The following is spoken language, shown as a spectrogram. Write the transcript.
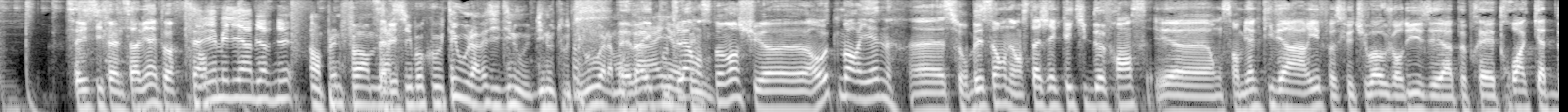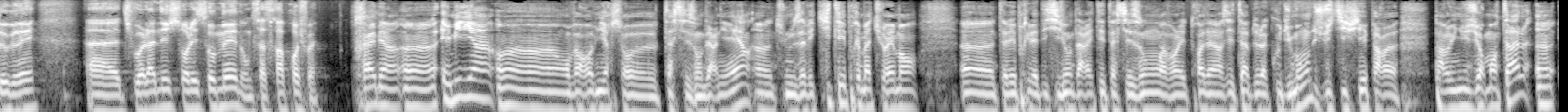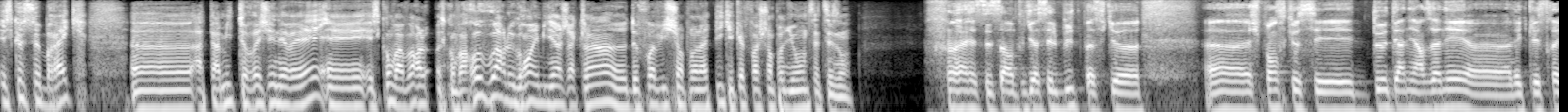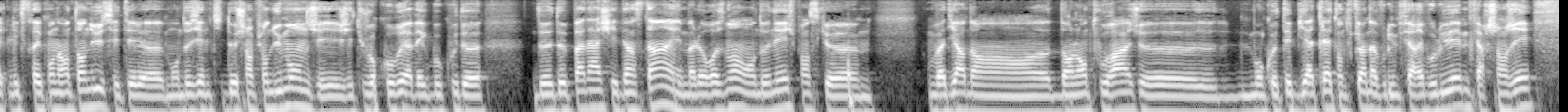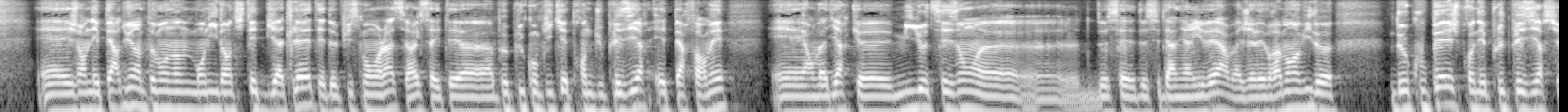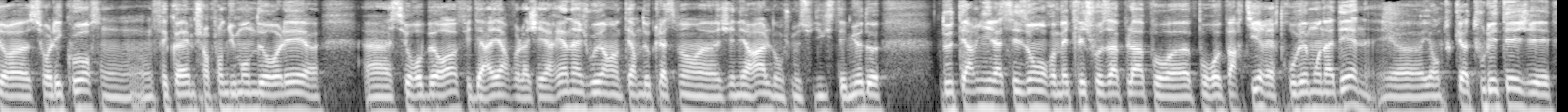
Salut Stephen, ça va bien et toi? Salut Emilien, bienvenue. En pleine forme, Salut. merci beaucoup. T'es où là? Vas-y, dis-nous, dis-nous tout. T'es où à la Eh montagne bah, écoute là en ce moment je suis euh, en Haute-Maurienne euh, sur Bessan, on est en stage avec l'équipe de France et euh, on sent bien que l'hiver arrive parce que tu vois aujourd'hui il faisait à peu près 3-4 degrés. Euh, tu vois la neige sur les sommets donc ça se rapproche ouais. Très bien. Euh, Emilien, euh, on va revenir sur euh, ta saison dernière. Euh, tu nous avais quitté prématurément. Euh, tu avais pris la décision d'arrêter ta saison avant les trois dernières étapes de la Coupe du Monde, justifiée par par une usure mentale. Est-ce que ce break a permis de te régénérer Et est-ce qu'on va voir, est-ce qu'on va revoir le grand Emilien Jacquelin, deux fois vice-champion olympique et quatre fois champion du monde cette saison? Ouais c'est ça en tout cas c'est le but parce que euh, je pense que ces deux dernières années, euh, avec l'extrait qu'on a entendu, c'était mon deuxième titre de champion du monde. J'ai toujours couru avec beaucoup de, de, de panache et d'instinct. Et malheureusement, à un moment donné, je pense que, on va dire, dans, dans l'entourage, euh, mon côté biathlète, en tout cas, on a voulu me faire évoluer, me faire changer. Et j'en ai perdu un peu mon, mon identité de biathlète. Et depuis ce moment-là, c'est vrai que ça a été euh, un peu plus compliqué de prendre du plaisir et de performer. Et on va dire que milieu de saison euh, de, ces, de ces derniers hivers, bah, j'avais vraiment envie de de couper. Je prenais plus de plaisir sur euh, sur les courses. On, on fait quand même champion du monde de relais euh, euh, sur Oberhof et derrière, voilà, j'avais rien à jouer en termes de classement euh, général. Donc je me suis dit que c'était mieux de de terminer la saison, remettre les choses à plat pour pour repartir et retrouver mon ADN. Et, euh, et en tout cas tout l'été, j'ai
